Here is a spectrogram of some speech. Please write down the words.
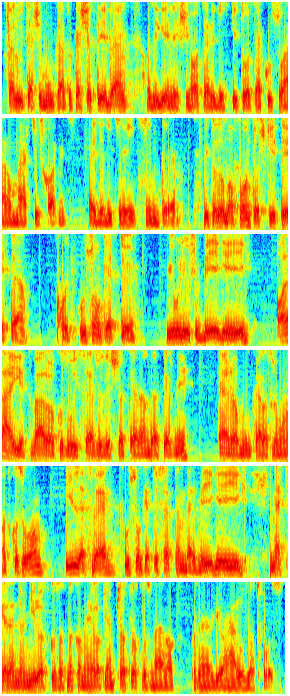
felújítási munkálatok esetében az igénylési határidőt kitolták 23. március 31-ig szintén. Itt azonban fontos kitétel, hogy 22. július végéig aláírt vállalkozói szerződéssel kell rendelkezni erre a munkálatra vonatkozóan, illetve 22. szeptember végéig meg kell lenni a nyilatkozatnak, amely alapján csatlakoznának az energiahálózathoz.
